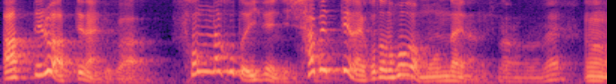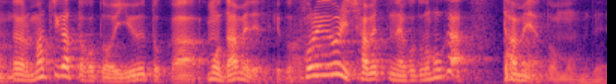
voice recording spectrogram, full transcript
合ってる合ってないとかそんなこと以前に喋ってないことの方が問題なんですよ。なるほどね。うん、だから間違ったことを言うとかもうダメですけど、はい。それより喋ってないことの方がダメやと思うんで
